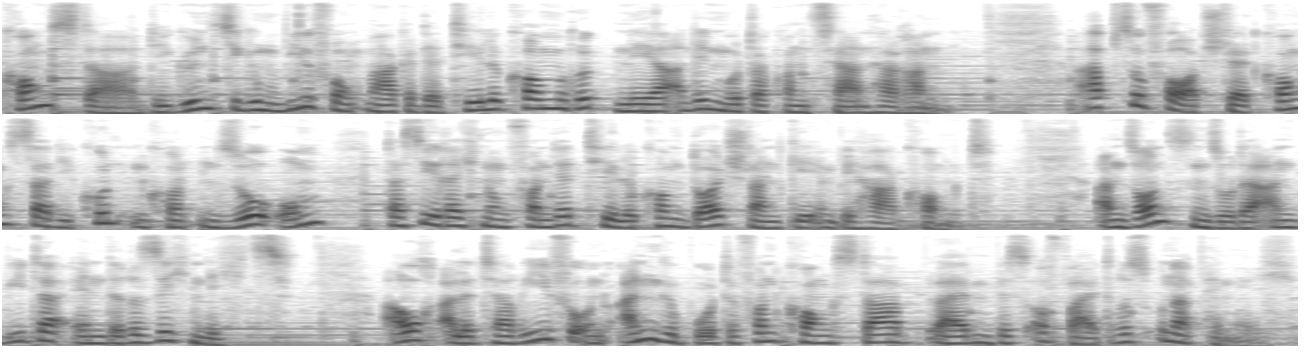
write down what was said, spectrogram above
Kongstar, die günstige Mobilfunkmarke der Telekom, rückt näher an den Mutterkonzern heran. Ab sofort stellt Kongstar die Kundenkonten so um, dass die Rechnung von der Telekom Deutschland GmbH kommt. Ansonsten, so der Anbieter, ändere sich nichts. Auch alle Tarife und Angebote von Kongstar bleiben bis auf weiteres unabhängig.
